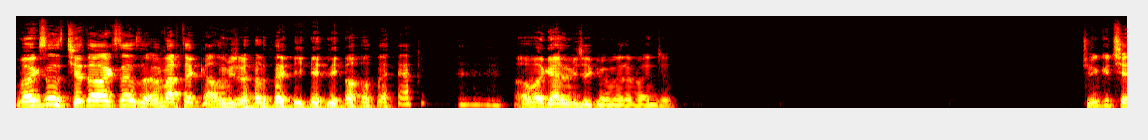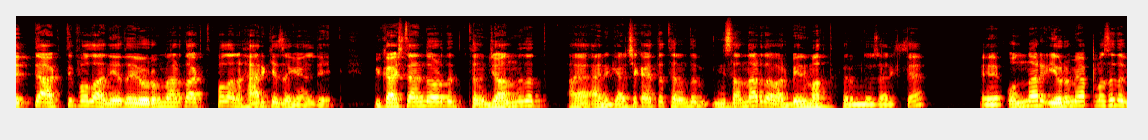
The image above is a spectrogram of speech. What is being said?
Baksanıza chat'e baksanıza Ömer tek kalmış orada geliyor olmaya. Ama gelmeyecek Ömer'e bence. Çünkü chat'te aktif olan ya da yorumlarda aktif olan herkese geldi. Birkaç tane de orada canlı da yani gerçek hayatta tanıdığım insanlar da var benim attıklarımda özellikle. Ee, onlar yorum yapmasa da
